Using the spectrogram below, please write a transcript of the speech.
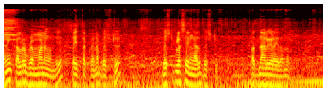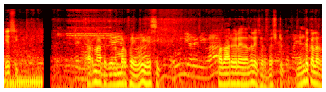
కానీ కలర్ బ్రహ్మాండంగా ఉంది. సైజ్ తక్కువైనా బెస్ట్. బెస్ట్ ప్లస్ ఏం కాదు బెస్ట్. పద్నాలుగు వేల ఐదు వందలు. AC. Karnataka number five AC. పదహారు వేల ఐదు వందలు వేసారు బెస్ట్. నిండు కలర్.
